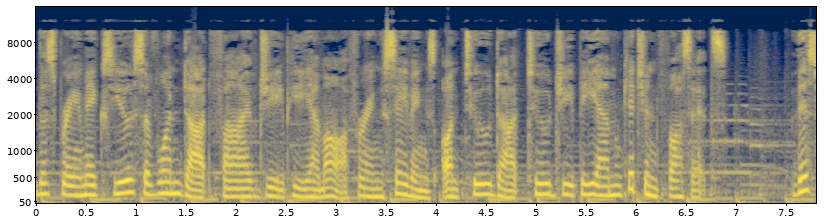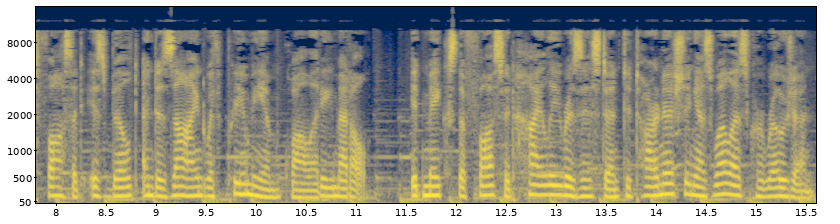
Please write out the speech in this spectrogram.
the spray makes use of 1.5 GPM offering savings on 2.2 GPM kitchen faucets. This faucet is built and designed with premium quality metal. It makes the faucet highly resistant to tarnishing as well as corrosion.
